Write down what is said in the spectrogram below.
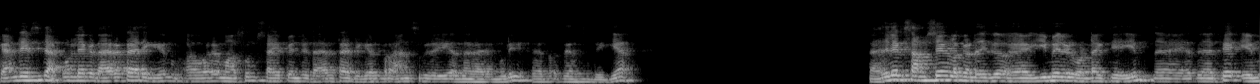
കാൻഡിഡേറ്റ്സിന്റെ അക്കൗണ്ടിലേക്ക് ഡയറക്റ്റ് ആയിരിക്കും ഓരോ മാസവും സ്റ്റൈപ്പൻഡ് ഡയറക്റ്റ് ആയിരിക്കും ട്രാൻസ്ഫർ ചെയ്യുക എന്ന കാര്യം കൂടി പ്രത്യേകം ശ്രദ്ധിക്കുക. അതിലേക്ക് സംശയങ്ങളൊക്കെ ഉണ്ട് നിങ്ങൾക്ക് ഇമെയിൽ കോൺടാക്ട് ചെയ്യും. അതിനകത്ത് M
